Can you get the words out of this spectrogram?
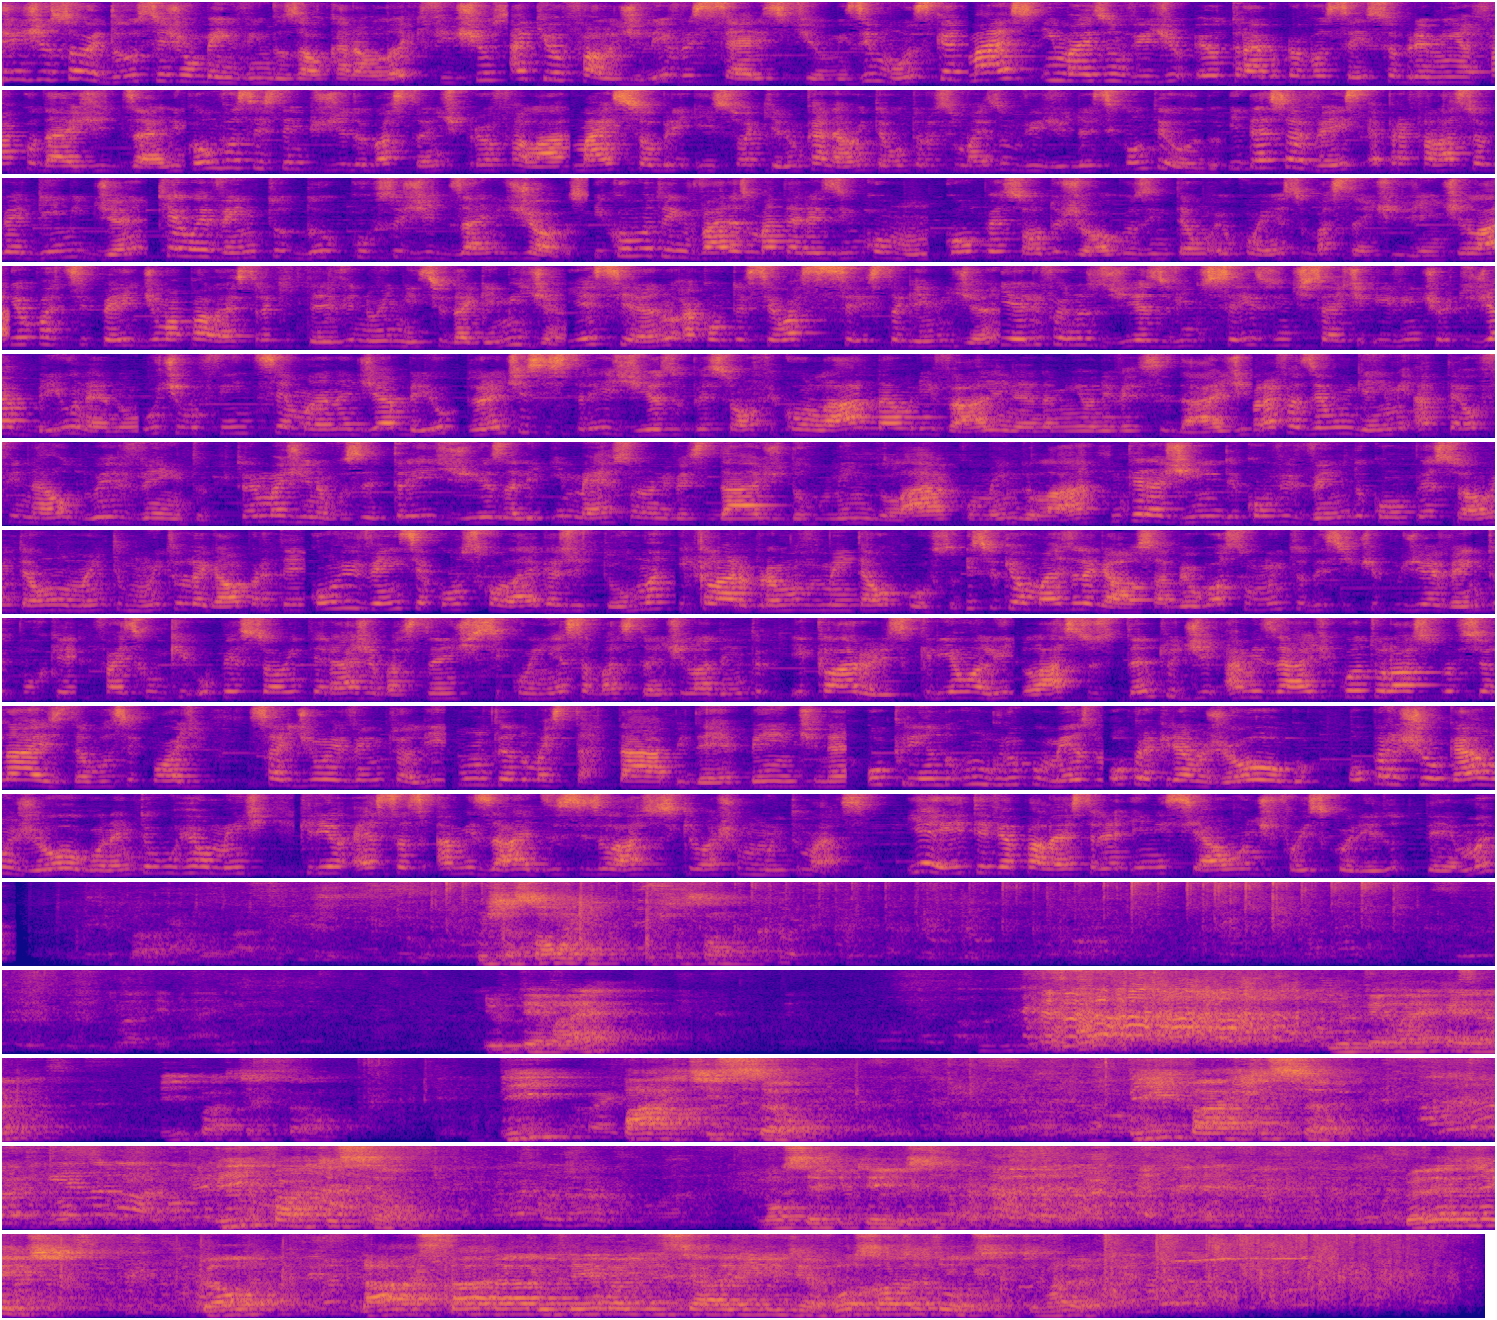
Oi gente, eu sou o Edu, sejam bem-vindos ao canal Luck Fictions. Aqui eu falo de livros, séries, filmes e música, mas em mais um vídeo eu trago pra vocês sobre a minha faculdade de design. Como vocês têm pedido bastante pra eu falar mais sobre isso aqui no canal, então eu trouxe mais um vídeo desse conteúdo. E dessa vez é pra falar sobre a Game Jam, que é um evento do curso de design de jogos. E como eu tenho várias matérias em comum com o pessoal dos jogos, então eu conheço bastante gente lá, e eu participei de uma palestra que teve no início da Game Jam. E esse ano aconteceu a sexta Game Jam, e ele foi nos dias 26, 27 e 28 de abril, né, no último fim de semana de abril. Durante esses três dias o pessoal ficou lá na Univale, né, na minha universidade, para fazer um game até o final do evento. Então imagina, você três dias ali imerso na universidade, dormindo lá, comendo lá, interagindo e convivendo com o pessoal, então é um momento muito legal para ter convivência com os colegas de turma e, claro, para movimentar o curso. Isso que é o mais legal, sabe? Eu gosto muito desse tipo de evento porque faz com que o pessoal interaja bastante, se conheça bastante lá dentro e, claro, eles criam ali laços tanto de amizade quanto laços profissionais. Então você pode sair de um evento ali montando uma startup de repente, né? Ou criando um grupo mesmo, ou para criar um jogo, ou para jogar um jogo, né? Então realmente cria essas amizades, esses laços que eu acho muito massa. E aí teve a palestra inicial onde foi escolhido o tema. Puxa som puxa som. E o tema é? E o tema é, Caian? Bipartição. Bipartição. Bipartição. Bipartição. Não sei o que é isso. Beleza, gente? Então, está dado o tema inicial da Game Jam. Boa sorte a todos, gente. Valeu.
